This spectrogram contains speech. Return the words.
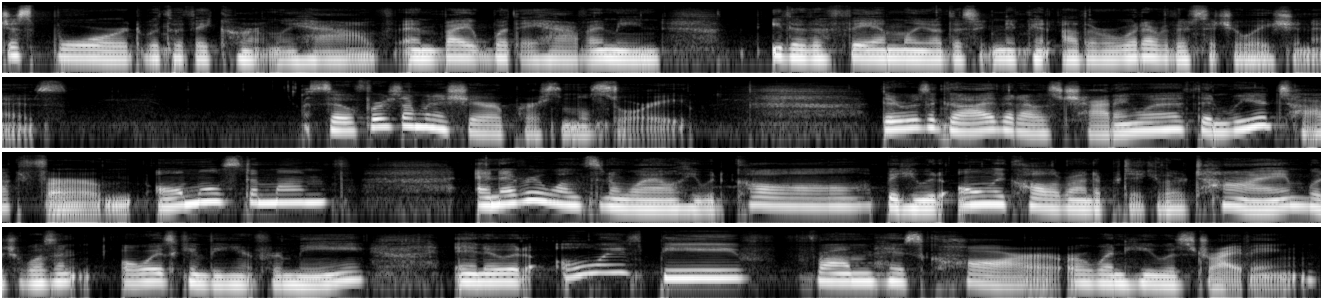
just bored with what they currently have. And by what they have, I mean either the family or the significant other or whatever their situation is. So, first, I'm going to share a personal story. There was a guy that I was chatting with, and we had talked for almost a month. And every once in a while, he would call, but he would only call around a particular time, which wasn't always convenient for me. And it would always be from his car or when he was driving.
